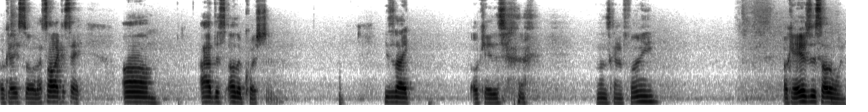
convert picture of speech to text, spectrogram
Okay, so that's all I can say. Um, I have this other question. He's like, okay, this one's kind of funny. Okay, here's this other one.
